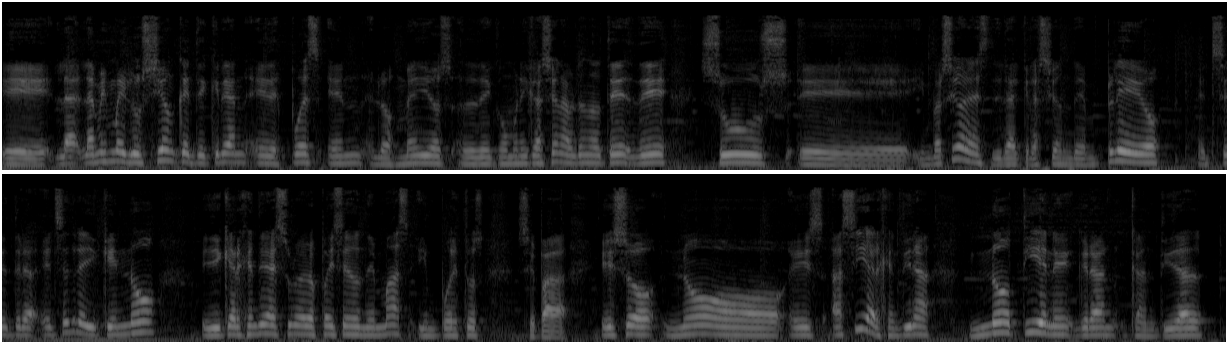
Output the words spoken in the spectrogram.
eh, la, misma ilusión que te crean eh, después en los medios de comunicación hablándote de sus eh, inversiones, de la creación de empleo, etcétera, etcétera, y que no y que Argentina es uno de los países donde más impuestos se paga. Eso no es así. Argentina no tiene gran cantidad de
